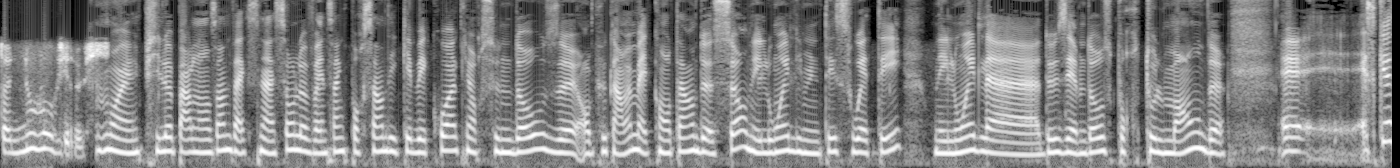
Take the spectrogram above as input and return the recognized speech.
C'est un nouveau virus. Oui, puis là, parlons-en de vaccination. Le 25 des Québécois qui ont reçu une dose, euh, on peut quand même être content de ça. On est loin de l'immunité souhaitée. On est loin de la deuxième dose pour tout le monde. Euh, est-ce que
